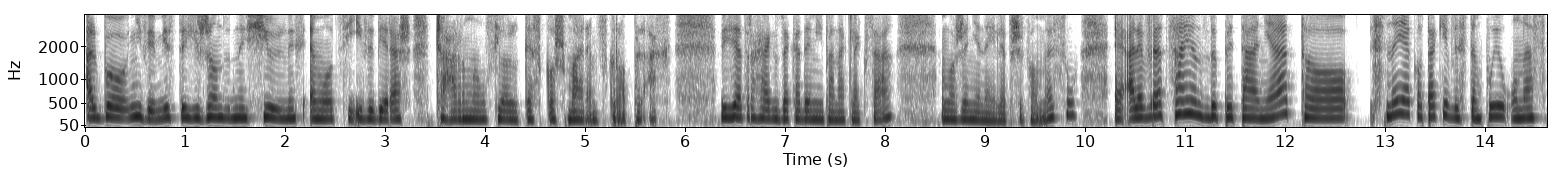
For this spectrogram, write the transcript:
Albo, nie wiem, jesteś żądny silnych emocji i wybierasz czarną fiolkę z koszmarem w kroplach. Wizja trochę jak z Akademii Pana Kleksa. Może nie najlepszy pomysł. E, ale wracając do pytania, to sny jako takie występują u nas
